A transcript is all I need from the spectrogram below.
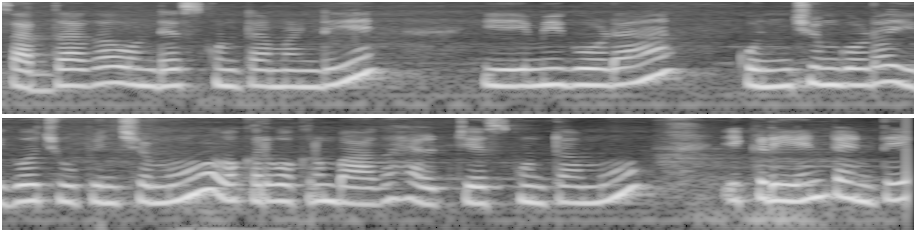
సరదాగా వండేసుకుంటామండి. ఏమి కూడా కొంచెం కూడా ఇగో చూపించము. ఒకరికొకరు బాగా హెల్ప్ చేసుకుంటాము. ఇక్కడ ఏంటంటే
